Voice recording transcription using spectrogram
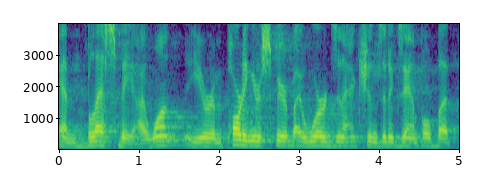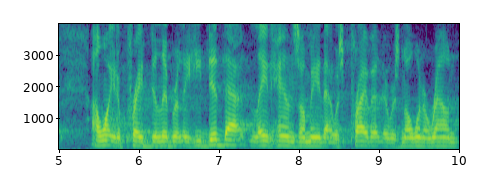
and bless me? I want, you're imparting your spirit by words and actions and example, but I want you to pray deliberately. He did that, laid hands on me. That was private. There was no one around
